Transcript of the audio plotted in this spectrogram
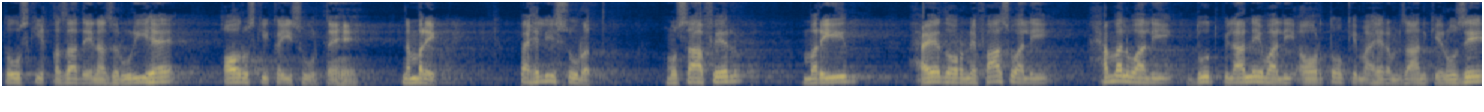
تو اس کی قضا دینا ضروری ہے اور اس کی کئی صورتیں ہیں۔ نمبر ایک، پہلی صورت، مسافر مریض حید اور نفاس والی، حمل والی، دودھ پلانے والی عورتوں کے ماہ رمضان کے روزے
